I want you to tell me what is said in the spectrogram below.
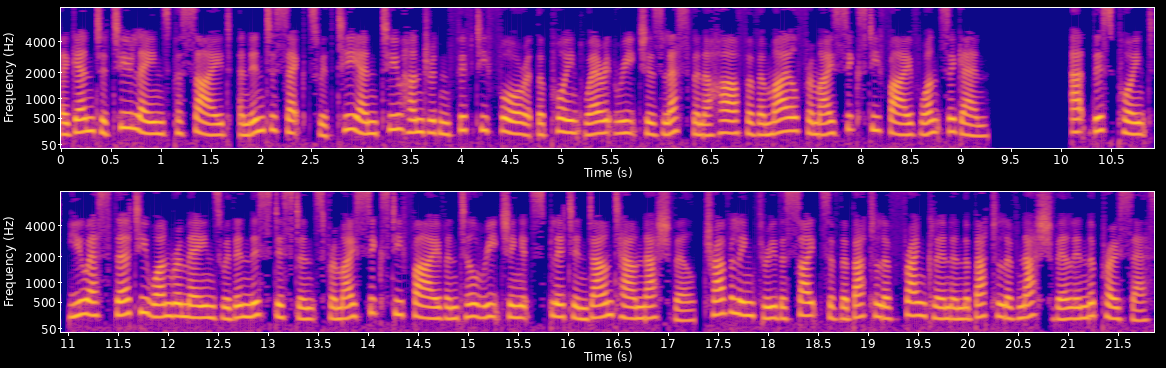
again to two lanes per side, and intersects with TN 254 at the point where it reaches less than a half of a mile from I-65 once again. At this point, US 31 remains within this distance from I-65 until reaching its split in downtown Nashville, traveling through the sites of the Battle of Franklin and the Battle of Nashville in the process.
